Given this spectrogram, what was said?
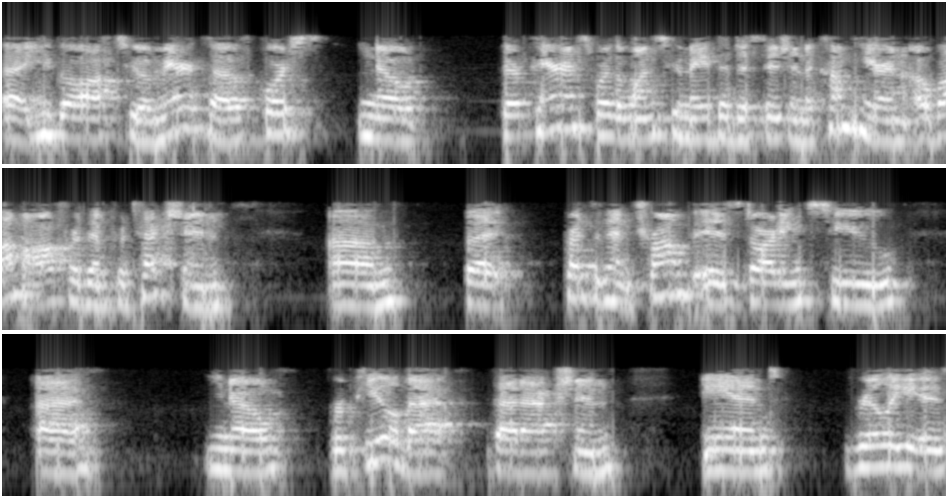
uh, you go off to America." Of course, you know, their parents were the ones who made the decision to come here, and Obama offered them protection. Um, but President Trump is starting to, uh, you know, repeal that that action and really is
